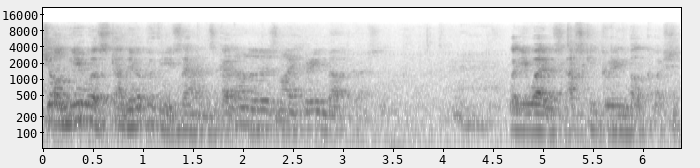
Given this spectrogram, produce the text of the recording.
John, you were standing up a few seconds I ago. don't want to lose my green belt question. Well, you won't ask your green belt question.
